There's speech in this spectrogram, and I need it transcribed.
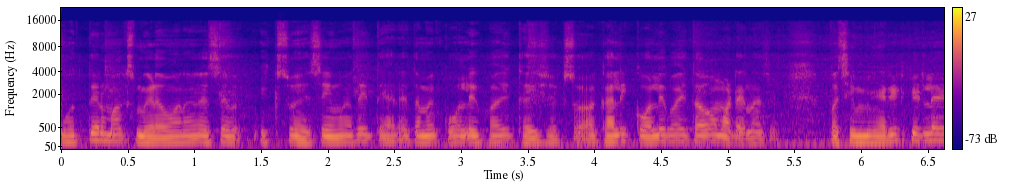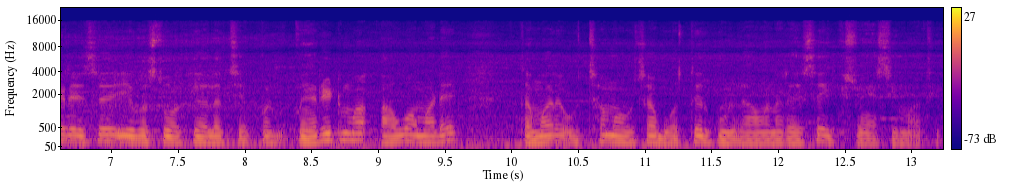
બોતેર માર્ક્સ મેળવવાના રહેશે, એકસો એંસીમાંથી ત્યારે તમે ક્વોલિફાય થઈ શકશો. આ ખાલી ક્વોલિફાય થવા માટેના છે. પછી મેરિટ કેટલાય રહેશે એ વસ્તુ આખી અલગ છે. પણ મેરિટમાં આવવા માટે તમારે ઓછામાં ઓછા બોતેર ગુણ લાવવાના રહેશે એકસો એંસીમાંથી.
